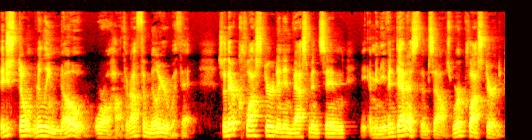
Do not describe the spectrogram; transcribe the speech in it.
they just don't really know oral health. They're not familiar with it. So they're clustered in investments in, I mean, even dentists themselves, we're clustered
